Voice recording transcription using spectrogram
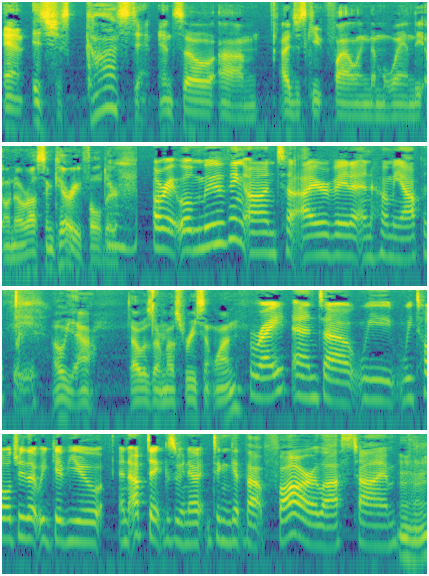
And it's just constant. And so um, I just keep filing them away in the Ono Ross and Carrie folder. All right, well, moving on to Ayurveda and homeopathy, oh, yeah. That was our most recent one. right? And uh, we we told you that we'd give you an update because we know it didn't get that far last time. Mm-hmm.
